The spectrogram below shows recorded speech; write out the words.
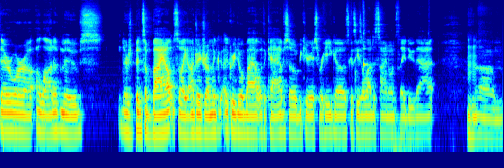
There were a, a lot of moves. There's been some buyouts. So like Andre Drummond agreed to a buyout with the Cavs. So I'd be curious where he goes because he's allowed to sign once they do that. Mhm. Um,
